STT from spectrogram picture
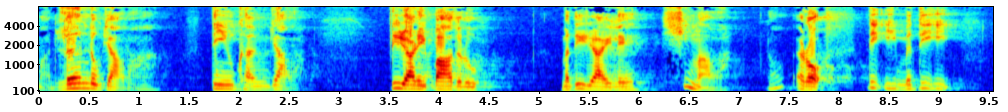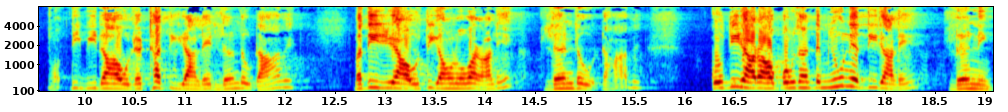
မှာ learn လုပ်ကြပါသင်ယူခံယူကြပါတိရာတွေပါသလိုမတိရာတွေလည်းရှိမှာပါနော်အဲ့တော့ တိဤမတိဤနော်တိပြီးသားကိုလည်းထပ်တိတာလည်း learn လုပ်တာပဲမသိရအောင်သိအောင်လုပ်ရတာလေ learn လို့ဒါပဲကိုသိတာတော့ပုံစံတစ်မျိုးနဲ့သိတာလေ learning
